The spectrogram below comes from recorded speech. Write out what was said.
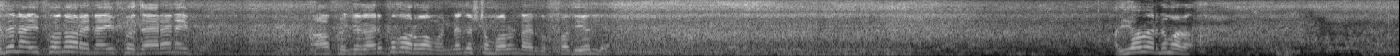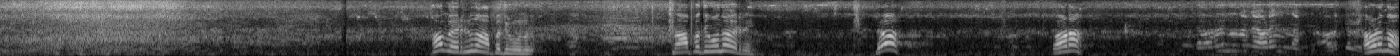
ഇത് നൈഫ് എന്ന് പറയും നൈഫ് ധാര നൈഫ് ആഫ്രിക്കക്കാർ ഇപ്പോൾ കുറവാണ് മുന്നൊക്കെ ഇഷ്ടംപോലെ ഉണ്ടായിരുന്നു. ഇപ്പം അധികമല്ല അയ്യോ വരുന്നു മഴ. ആ വരുന്നു നാൽപ്പത്തി മൂന്ന് നാൽപ്പത്തി മൂന്നാ വരുന്നേ. ഹലോ വാടാ. അവിടെ നിന്നോ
